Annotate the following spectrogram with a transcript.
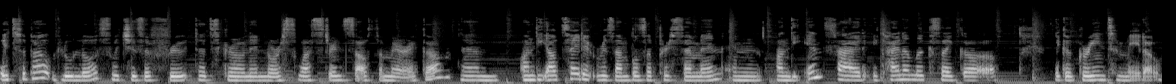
It's about lulos, which is a fruit that's grown in northwestern South America. And on the outside, it resembles a persimmon, and on the inside, it kind of looks like a like a green tomato.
